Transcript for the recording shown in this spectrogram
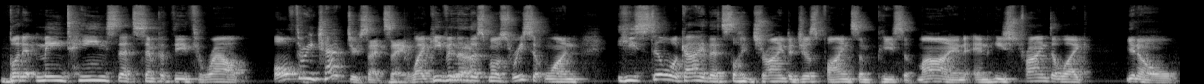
but it maintains that sympathy throughout all three chapters, I'd say. Like, even in this most recent one, he's still a guy that's like trying to just find some peace of mind and he's trying to, like, you know,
